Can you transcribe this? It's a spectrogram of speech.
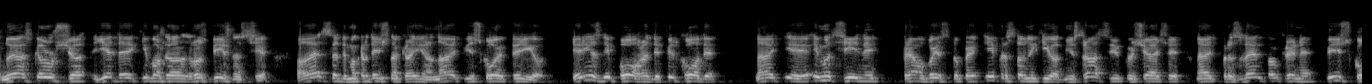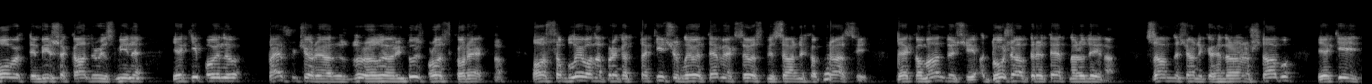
Ну я скажу, що є деякі можливо розбіжності, але це демократична країна, навіть військовий період. Є різні погляди, підходи, навіть е, емоційні прямо виступи і представників адміністрації, включаючи навіть президента України, військових, тим більше кадрові зміни, які повинні в першу чергу орієнтуюсь просто коректно. Особливо, наприклад, такі чутливі теми, як сили спеціальних операцій, де командуючий дуже авторитетна людина, сам начальника генерального штабу, який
